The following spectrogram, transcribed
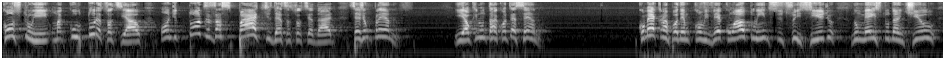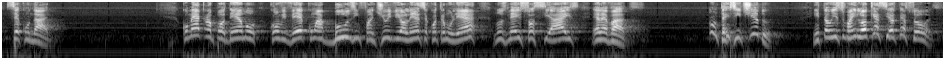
construir uma cultura social onde todas as partes dessa sociedade sejam plenas? E é o que não está acontecendo. Como é que nós podemos conviver com alto índice de suicídio no meio estudantil secundário? Como é que nós podemos conviver com abuso infantil e violência contra a mulher nos meios sociais elevados? Não tem sentido. Então isso vai enlouquecer as pessoas.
